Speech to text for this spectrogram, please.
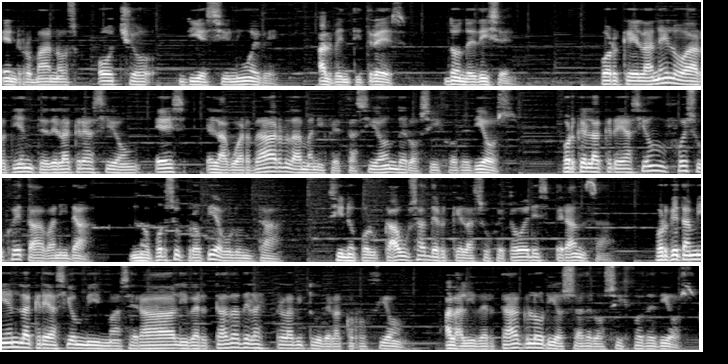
en Romanos 8, 19 al 23, donde dice, porque el anhelo ardiente de la creación es el aguardar la manifestación de los hijos de Dios, porque la creación fue sujeta a vanidad, no por su propia voluntad, sino por causa del que la sujetó en esperanza, porque también la creación misma será libertada de la esclavitud de la corrupción, a la libertad gloriosa de los hijos de Dios,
